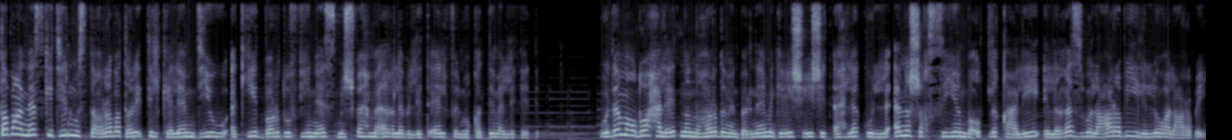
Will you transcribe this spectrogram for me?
طبعا ناس كتير مستغربة طريقة الكلام دي وأكيد برضو في ناس مش فاهمة أغلب اللي اتقال في المقدمة اللي فاتت. وده موضوع حلقتنا النهارده من برنامج عيش عيشة أهلك واللي أنا شخصيا بأطلق عليه الغزو الغربي للغة العربية.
